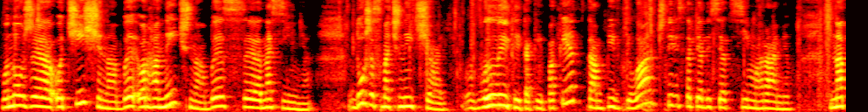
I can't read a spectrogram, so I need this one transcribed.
Воно вже очищена, бе- органічна, без е, насіння. Дуже смачний чай. Великий такий пакет, там пів кіла, 457 грамів. На,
